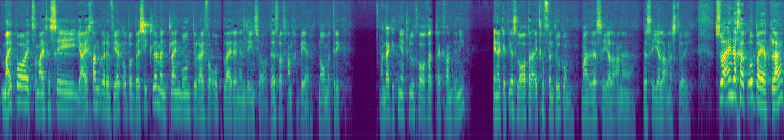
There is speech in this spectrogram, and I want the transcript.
my pa het vir my gesê jy gaan oor 'n week op 'n bussie klim in Kleinmond toe ry vir opleiding in diensjaar. Dis wat gaan gebeur na matriek. Want ek het nie 'n klou gehad wat ek gaan doen nie. En ek het eers later uitgevind hoekom, maar dis 'n hele ander dis 'n hele ander storie. So eindig ek op by 'n plek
